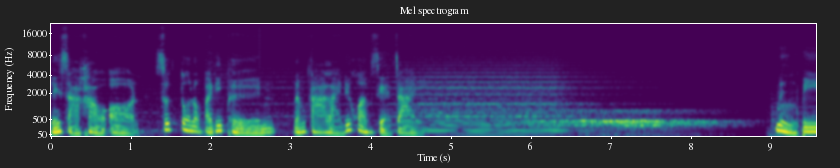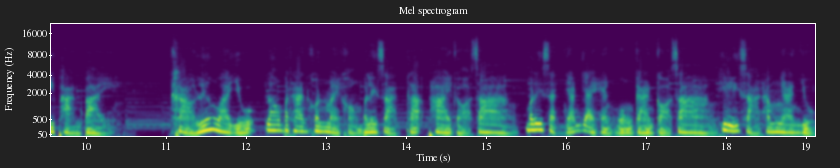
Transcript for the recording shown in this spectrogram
ลิสาเข่าอ่อนสุดตัวลงไปที่พื้น น้ำตาไหลด้วยความเสียใจหนึ่งปีผ่านไป ข่าวเรื่องวายุรองประธานคนใหม่ของบริษัทพระพายก่อสร้าง บริษัทยักษ์ใหญ่แห่งวงการก่อสร้าง ที่ลิสาทำงานอยู่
